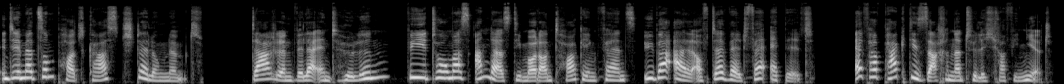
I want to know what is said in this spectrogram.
in dem er zum Podcast Stellung nimmt. Darin will er enthüllen, wie Thomas Anders die Modern Talking-Fans überall auf der Welt veräppelt. Er verpackt die Sache natürlich raffiniert.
